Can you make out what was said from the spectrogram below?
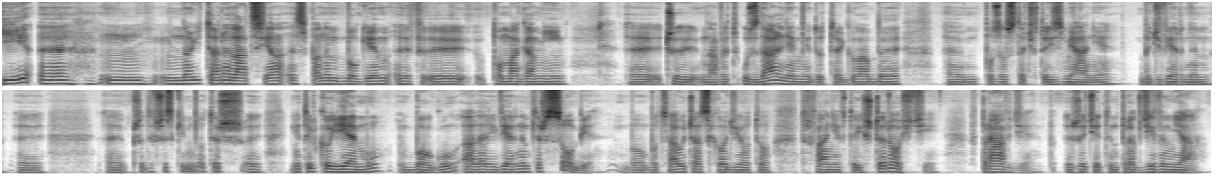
I, e, mm, no i ta relacja z Panem Bogiem e, e, pomaga mi, czy nawet uzdalnia mnie do tego, aby pozostać w tej zmianie, być wiernym przede wszystkim no też nie tylko Jemu, Bogu, ale i wiernym też sobie, bo, bo cały czas chodzi o to trwanie w tej szczerości, w prawdzie, życie tym prawdziwym ja.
